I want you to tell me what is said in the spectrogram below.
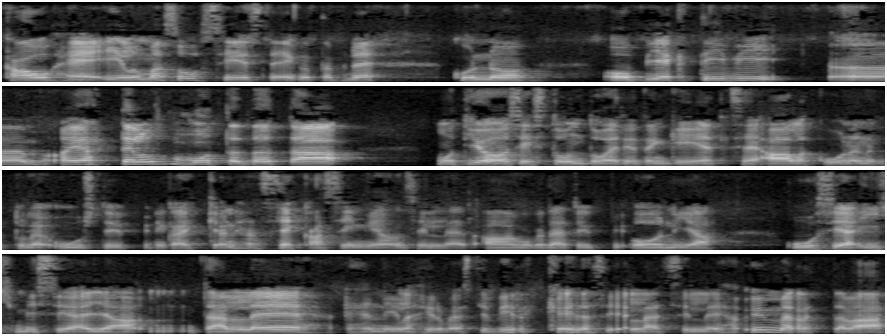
kauhea ilmaisu, siis niinku tämmöinen kunnon objektiivi ö, ajattelu, mutta tota, mut joo, siis tuntuu, että jotenkin, että se alkuun, kun tulee uusi tyyppi, niin kaikki on ihan sekasin ja on silleen, että aah, kuka tämä tyyppi on ja uusia ihmisiä ja tälleen, eihän niillä hirveästi virkkeitä siellä, että sille ihan ymmärrettävää.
